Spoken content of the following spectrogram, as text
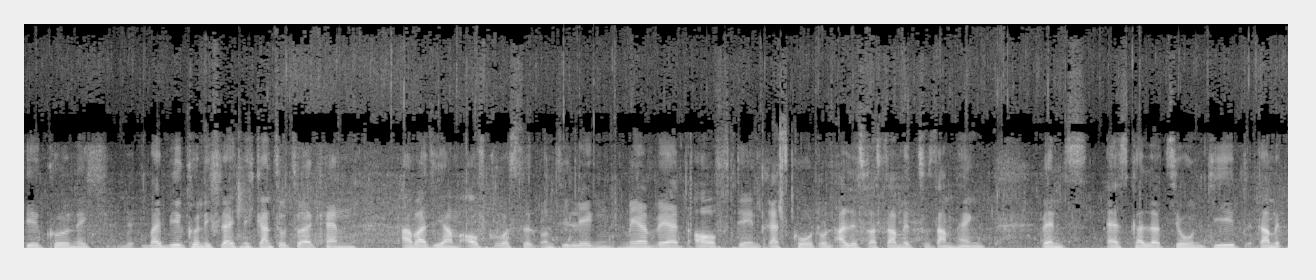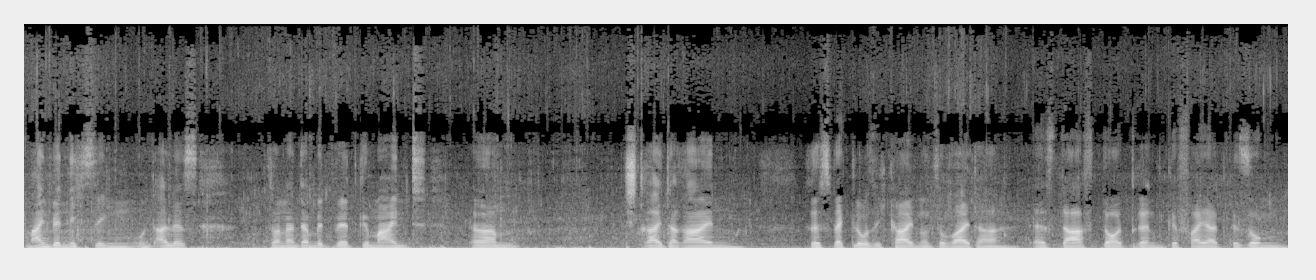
Bierkönig, bei Bierkönig vielleicht nicht ganz so zu erkennen, aber sie haben aufgerüstet und sie legen mehr Wert auf den Dresscode und alles, was damit zusammenhängt. Wenn es Eskalation gibt, damit meinen wir nicht singen und alles, sondern damit wird gemeint ähm, Streitereien, Respektlosigkeiten und so weiter. Es darf dort drin gefeiert, gesungen,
